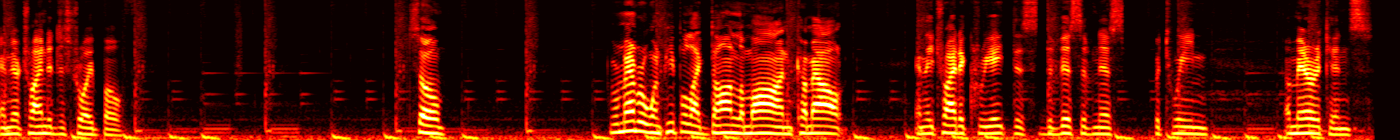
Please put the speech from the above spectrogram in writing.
And they're trying to destroy both. So, remember when people like Don Lemon come out and they try to create this divisiveness between Americans.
